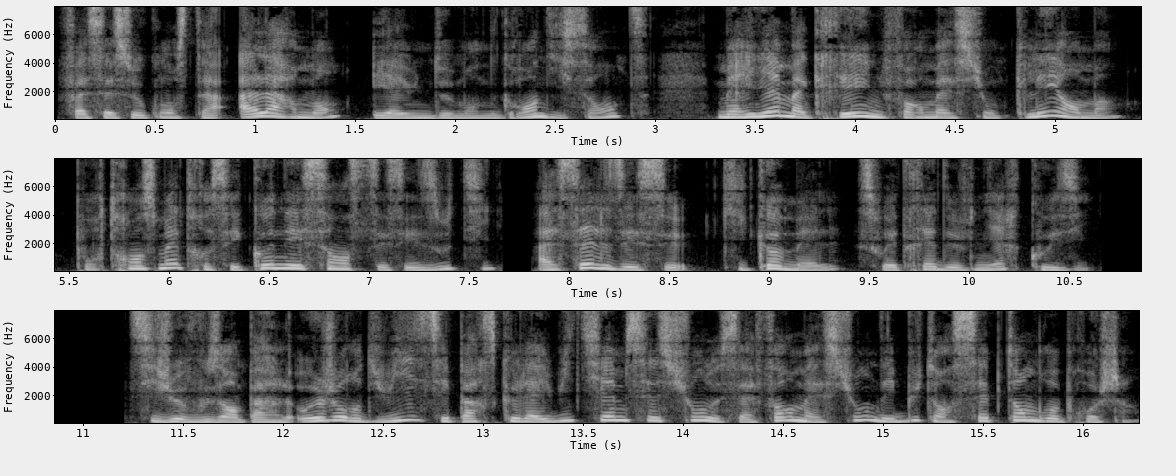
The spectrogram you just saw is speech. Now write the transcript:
Face à ce constat alarmant et à une demande grandissante, Myriam a créé une formation clé en main pour transmettre ses connaissances et ses outils à celles et ceux qui, comme elle, souhaiteraient devenir COSI. Si je vous en parle aujourd'hui, c'est parce que la huitième session de sa formation débute en septembre prochain.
